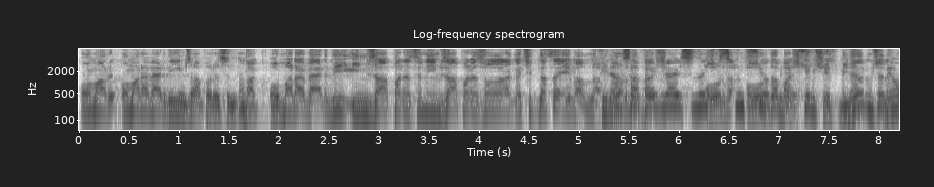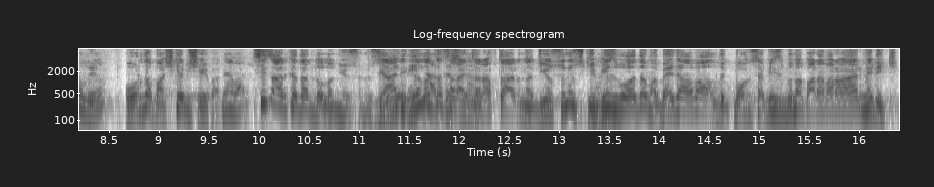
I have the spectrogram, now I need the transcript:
Omar Omar'a verdiği imza parasından? Bak Omar'a verdiği imza parasını imza parası olarak açıklasa eyvallah. Finansal baş- federasında hiç orada, sıkıntısı yok Orada başka bir şey. Biliyorum Ne- canım. ne oluyor? Orada başka bir şey var. Ne var? Siz arkadan dolanıyorsunuz. Yani Neyin- neyin Galatasaray arkasından? taraftarına diyorsunuz ki biz bu adamı bedava aldık. Bonsa biz buna para para vermedik.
